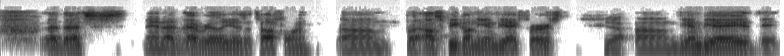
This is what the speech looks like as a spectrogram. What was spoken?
That, that's man, that, that really is a tough one. Um, but I'll speak on the NBA first. Yeah. Um, the NBA, it,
